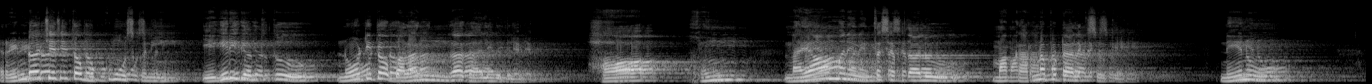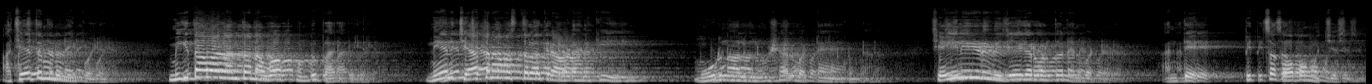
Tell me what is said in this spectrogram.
రెండో చేతితో ముక్కు మూసుకుని ఎగిరి గంతుతూ నోటితో బలంగా గాలి వదిలాడు. హా హుం నయాం అనే వింత శబ్దాలు మా కర్ణపుటాలకు సోకాయి. నేను అచేతనుడనైపోయాను. మిగతా వాళ్ళంతా నవ్వాపుకుంటూ పారిపోయారు. నేను చేతనావస్థలోకి రావడానికి మూడు నాలుగు నిమిషాలు పట్టాయనుకుంటాను. చైనీయుడు విజయగర్వంతో నిలబడ్డాడు. అంతే పిచ్చ కోపం వచ్చేసింది.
